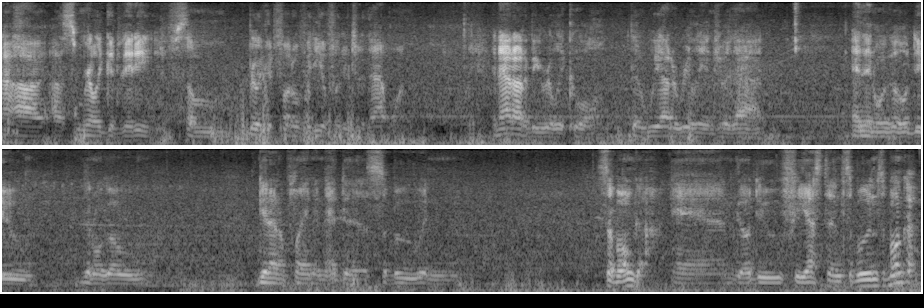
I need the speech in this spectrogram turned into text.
uh, uh, some really good video, some really good photo video footage of that one, and that ought to be really cool. That we ought to really enjoy that, and then we'll go do, then we'll go get on a plane and head to Cebu and Sibonga and go do fiesta in Cebu and Sibonga.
